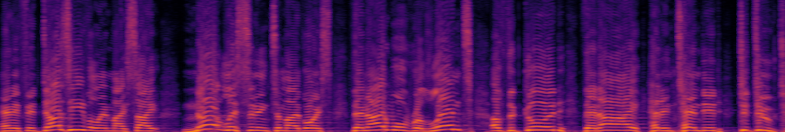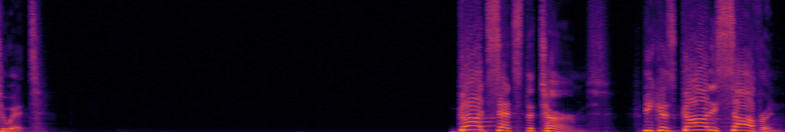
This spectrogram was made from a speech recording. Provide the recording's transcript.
and if it does evil in my sight, not listening to my voice, then I will relent of the good that I had intended to do to it. God sets the terms because God is sovereign.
